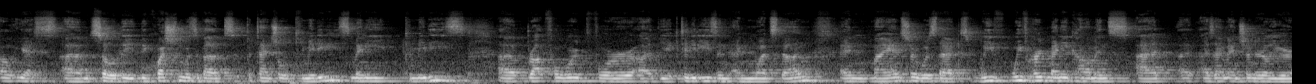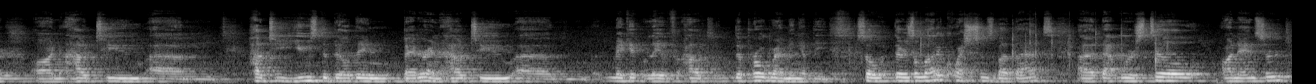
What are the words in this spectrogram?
Oh, yes. Um, so the, the question was about potential committees. Many committees uh, brought forward for uh, the activities and, and what's done. And my answer was that we've, we've heard many comments, at, uh, as I mentioned earlier, on how to, um, how to use the building better and how to um, make it live, how to, the programming of the. So there's a lot of questions about that uh, that were still unanswered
